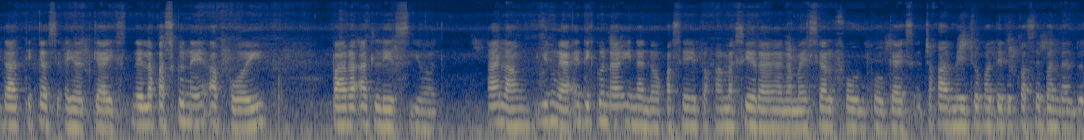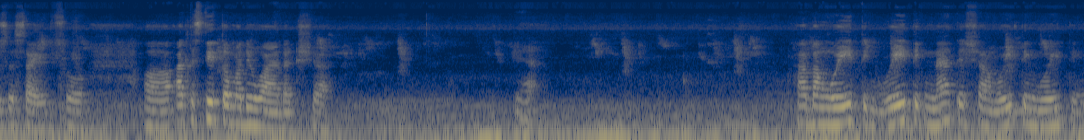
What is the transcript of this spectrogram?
dati kasi, ayun guys, nilakas ko na yung apoy para at least yun. Ah lang, yun nga, hindi ko na inano kasi baka masira na naman yung cellphone ko guys. At saka medyo madilim kasi banda doon sa side. So, uh, at least dito maliwanag siya. Yan. Habang waiting, waiting natin siya, waiting, waiting,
